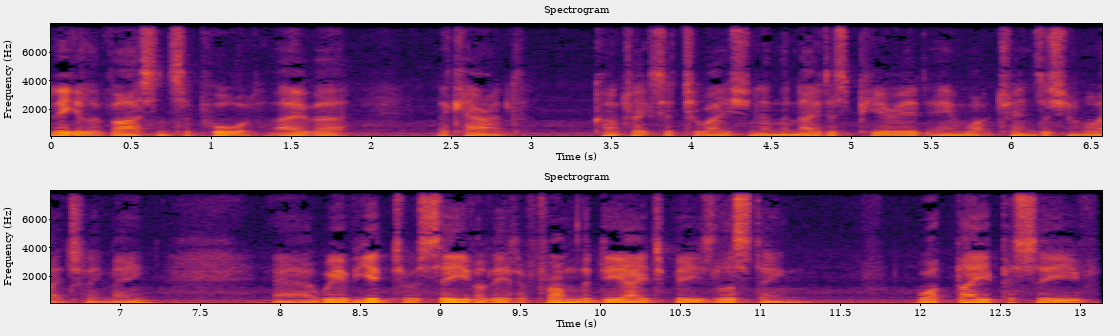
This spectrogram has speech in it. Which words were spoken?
legal advice and support over the current contract situation and the notice period and what transition will actually mean. Uh, we have yet to receive a letter from the DHBs listing what they perceive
